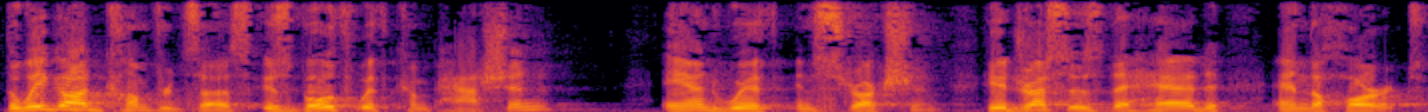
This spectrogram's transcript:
The way God comforts us is both with compassion and with instruction. He addresses the head and the heart.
